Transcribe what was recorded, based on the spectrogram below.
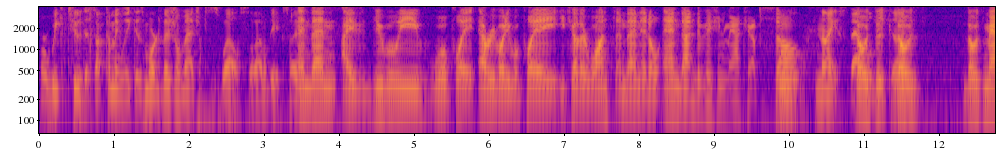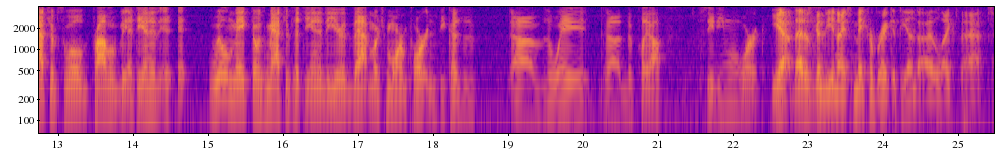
or week two this upcoming week is more divisional matchups as well. So that'll be exciting. And then I do believe we'll play. Everybody will play each other once, and then it'll end on division matchups. So Ooh, nice. That those will be good. those those matchups will probably at the end of the, it, it will make those matchups at the end of the year that much more important because uh, the way uh, the playoff seeding will work. Yeah, that is going to be a nice make or break at the end. I like that.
